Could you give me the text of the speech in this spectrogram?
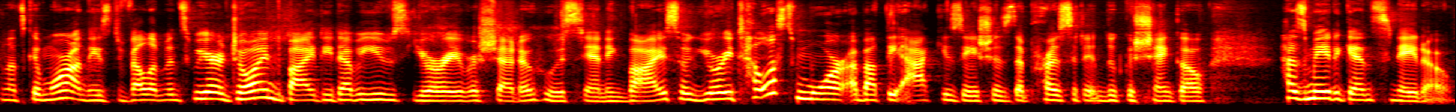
Let's get more on these developments. We are joined by DW's Yuri Rescheto, who is standing by. So, Yuri, tell us more about the accusations that President Lukashenko has made against NATO.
